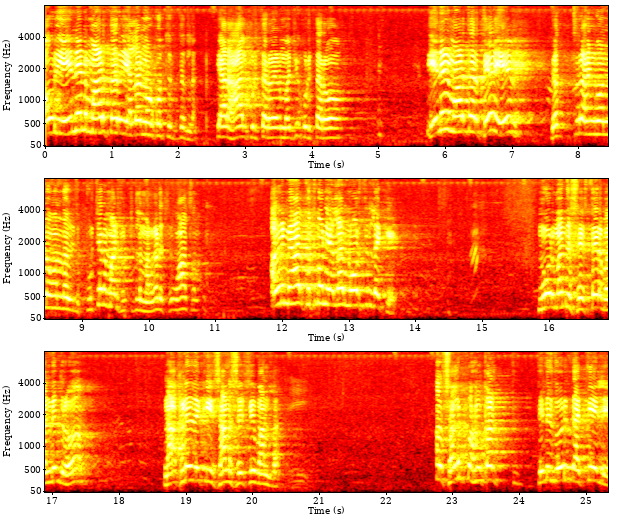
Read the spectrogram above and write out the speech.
ಅವ್ರು ಏನೇನು ಮಾಡ್ತಾರೆ ಎಲ್ಲ ನೋಡ್ಕೊತಿರ್ತಿರ್ಲ ಯಾರು ಹಾಲು ಕುಡಿತಾರೋ, ಯಾರು ಮಜ್ಜಿಗೆ ಕುಡಿತಾರೋ. ಏನೇನು ಮಾಡ್ತಾರೆ ಅಂತೇಳಿ ಎತ್ತರ ಹಂಗೆ ಒಂದು ಒಂದು ಕುರ್ಚನ ಮಾಡಿಸ್ಬಿಟ್ಟಿಲ್ಲ ಮನಗಡೆ ಸಿಂಹಾಸನ. ಅದ್ರ ಮ್ಯಾಲ ಕುತ್ಕೊಂಡು ಎಲ್ಲರೂ ನೋಡ್ತಿರ್ಲ ಆಕಿ. ಮೂರು ಮಂದಿ ಸಸ್ತಾರ ಬಂದಿದ್ರು. ನಾಲ್ಕನೇದಕ್ಕೆ ಸಣ್ಣ ಸಸಿ ಬಂದ ಅದು ಸ್ವಲ್ಪ ಅಹಂಕಾರ ತಿಳಿದೋರಿತ ಅತ್ತೆಯಲ್ಲಿ.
